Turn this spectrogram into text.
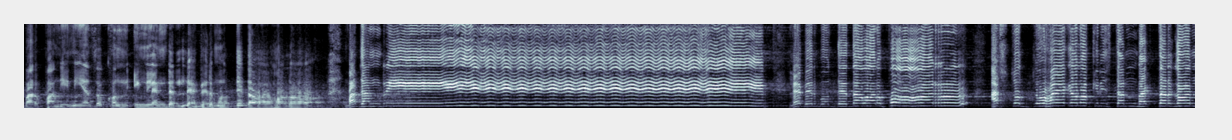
এবার পানি নিয়ে যখন ইংল্যান্ডের ল্যাবের মধ্যে দেওয়া হলো, বাজান রে, ল্যাবের মধ্যে দেওয়ার পর আশ্চর্য হয়ে গেল খ্রিস্টান ডাক্তারগণ।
